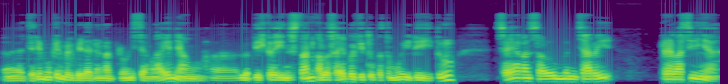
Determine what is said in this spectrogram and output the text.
Uh, jadi mungkin berbeda dengan penulis yang lain yang uh, lebih ke instan. Kalau saya begitu ketemu ide itu, saya akan selalu mencari relasinya.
